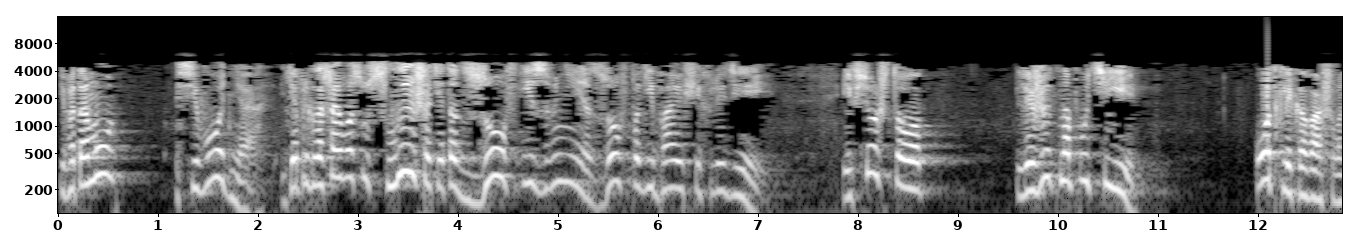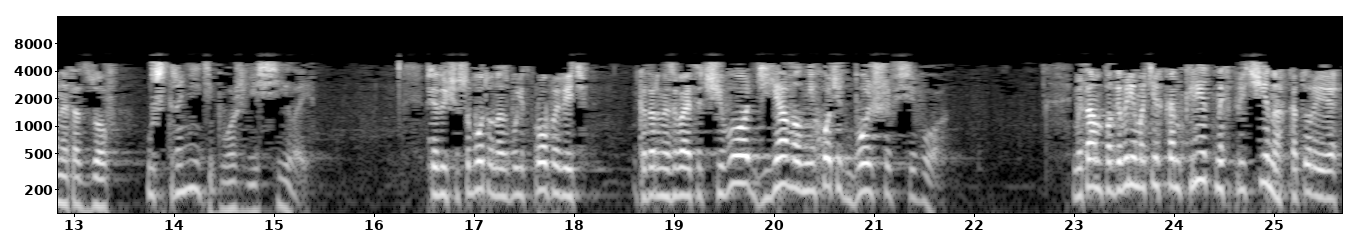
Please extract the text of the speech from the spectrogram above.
И потому сегодня я приглашаю вас услышать этот зов извне, зов погибающих людей. И все, что лежит на пути отклика вашего на этот зов, устраните Божьей силой – в следующую субботу у нас будет проповедь, которая называется «Чего дьявол не хочет больше всего?». Мы там поговорим о тех конкретных причинах, которые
